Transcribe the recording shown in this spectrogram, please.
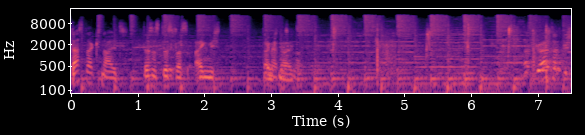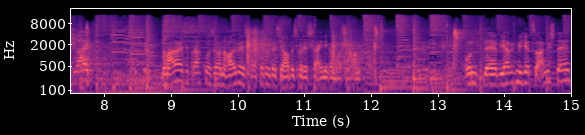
Das da knallt. Das ist das, was eigentlich dann Genau, das knallt. Was gehört hat geschnallt. Normalerweise braucht man so ein halbes, dreiviertel des Jahr, bis man das so einigermaßen kann. Und äh, wie habe ich mich jetzt so angestellt?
